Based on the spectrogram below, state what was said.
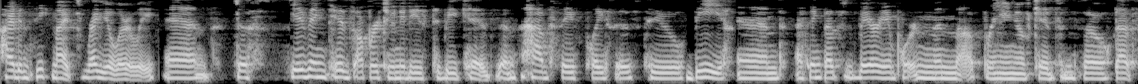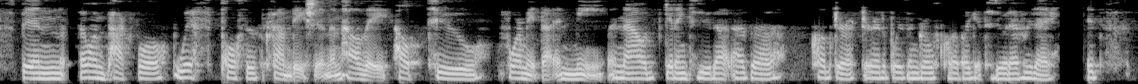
hide and seek nights regularly and just giving kids opportunities to be kids and have safe places to be. And I think that's very important in the upbringing of kids. And so that's been so impactful with Pulse's foundation and how they help to formate that in me and now getting to do that as a club director at a boys and girls club, I get to do it every day. It's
